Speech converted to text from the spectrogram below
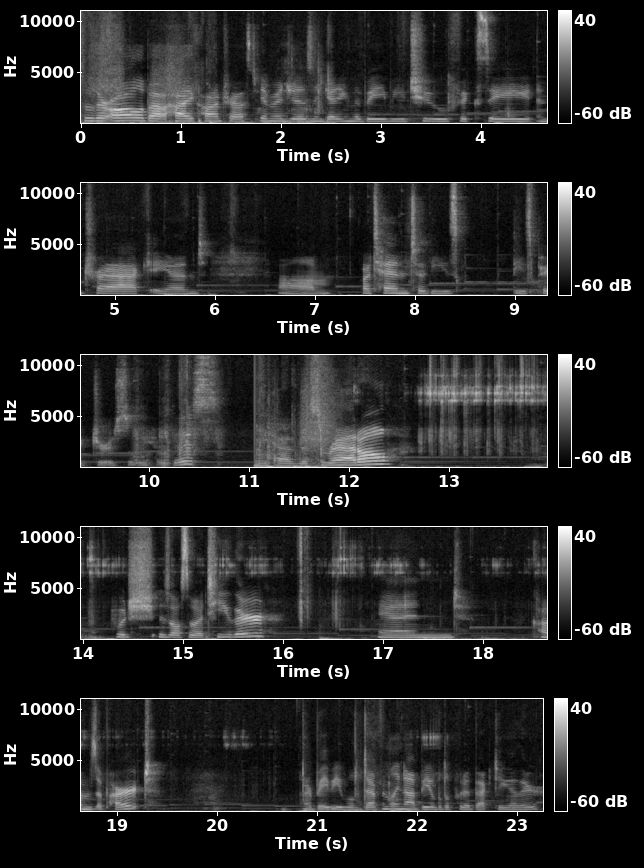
So they're all about high contrast images and getting the baby to fixate and track and um, attend to these these pictures. So we have this. We have this rattle, which is also a teether and comes apart. Baby will definitely not be able to put it back together.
